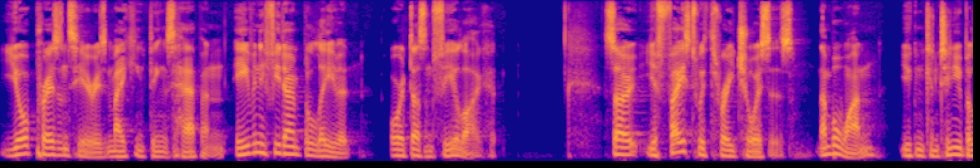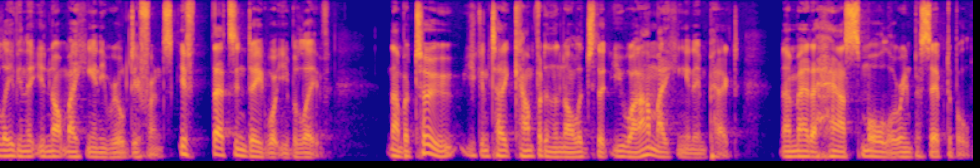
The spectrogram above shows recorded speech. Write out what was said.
your presence here is making things happen, even if you don't believe it or it doesn't feel like it. So you're faced with three choices. Number one, you can continue believing that you're not making any real difference, if that's indeed what you believe. Number two, you can take comfort in the knowledge that you are making an impact, no matter how small or imperceptible.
